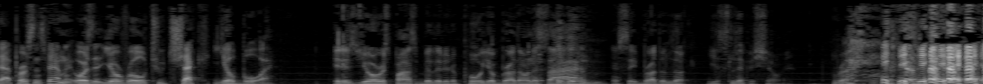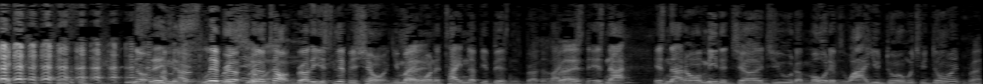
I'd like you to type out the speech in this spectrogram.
that person's family, or is it your role to check your boy? It is your responsibility to pull your brother on the side Mm-hmm. and say, brother, look, your slip is showing. Right. No, I mean, your I- slip real, real talk, brother. Your slip is showing. You might Right. want to tighten up your business, brother. Like Right. it's, it's not it's not on me to judge you the motives why you're doing what you're doing. Right.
